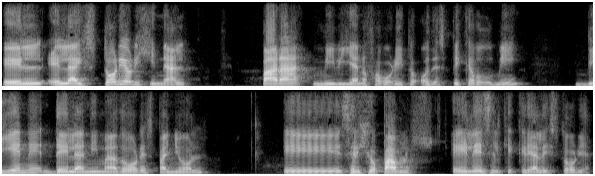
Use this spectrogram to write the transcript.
El, la historia original para mi villano favorito, o Despicable Me, viene del animador español eh, Sergio Pablos. Él es el que crea la historia.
